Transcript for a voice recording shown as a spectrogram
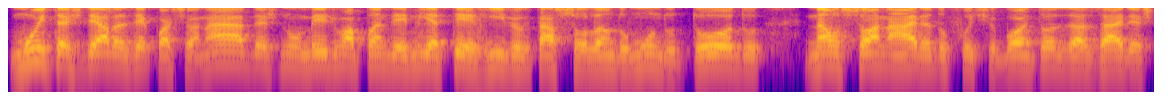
muitas delas equacionadas, no meio de uma pandemia terrível que está assolando o mundo todo, não só na área do futebol, em todas as áreas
